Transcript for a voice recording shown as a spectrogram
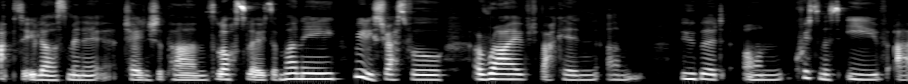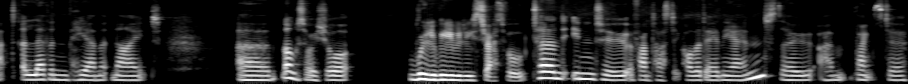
absolutely last minute changed the plans, lost loads of money, really stressful. Arrived back in um, Ubud on Christmas Eve at 11 pm at night. Uh, long story short, really, really, really stressful. Turned into a fantastic holiday in the end. So, um, thanks to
